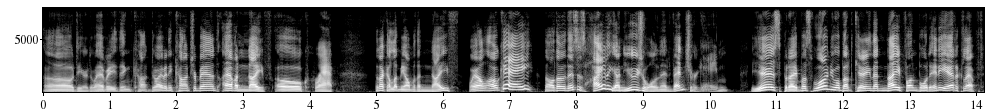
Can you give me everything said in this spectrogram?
Oh dear, do I have anything? Do I have any contraband? I have a knife. Oh crap. They're not gonna let me on with a knife. Well, okay. Although this is highly unusual in an adventure game. Yes, but I must warn you about carrying that knife on board any aircraft.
